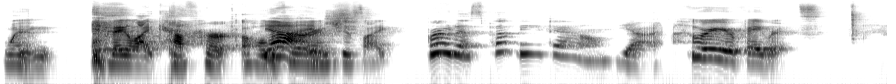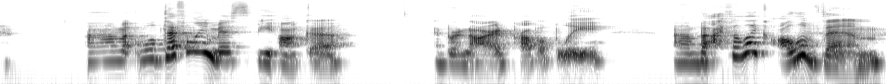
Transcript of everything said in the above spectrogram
when they like have her a hold Yeah, of her and and sh- she's like, Brutus, put me down. Yeah. Who are your favorites? Um, well definitely Miss Bianca and Bernard probably. Um, but I feel like all of them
